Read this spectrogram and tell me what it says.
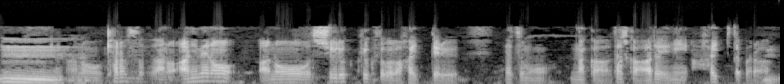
うん。あの、キャラス、あの、アニメの、あの、収録曲とかが入ってるやつも、なんか、確かあれに入ってたから、うん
